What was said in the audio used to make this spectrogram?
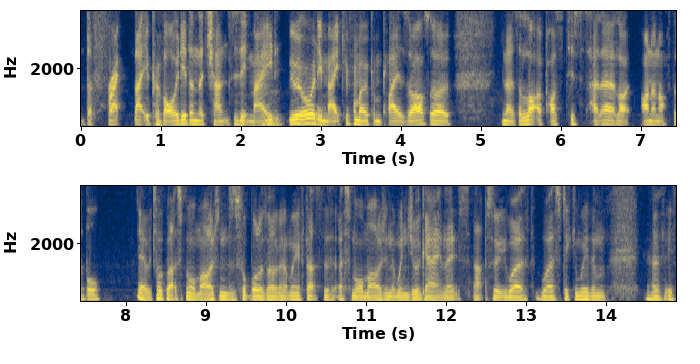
the threat that it provided and the chances it made. Mm. We were already making from open play as well. So, you know, there's a lot of positives to take there, like on and off the ball. Yeah, we talk about small margins as football as well, don't we? If that's the, a small margin that wins you a game, then it's absolutely worth worth sticking with. And you know, if, if,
